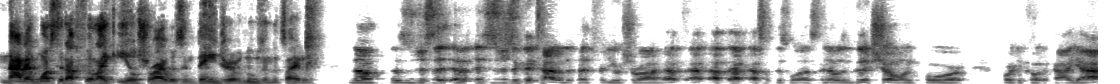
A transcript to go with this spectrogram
not at once did I feel like Io Shirai was in danger of losing the title. No, this is just a this is just a good title defense for Io Shirai. That, that, that, that's what this was, and it was a good showing for for Dakota Kai. Yeah,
